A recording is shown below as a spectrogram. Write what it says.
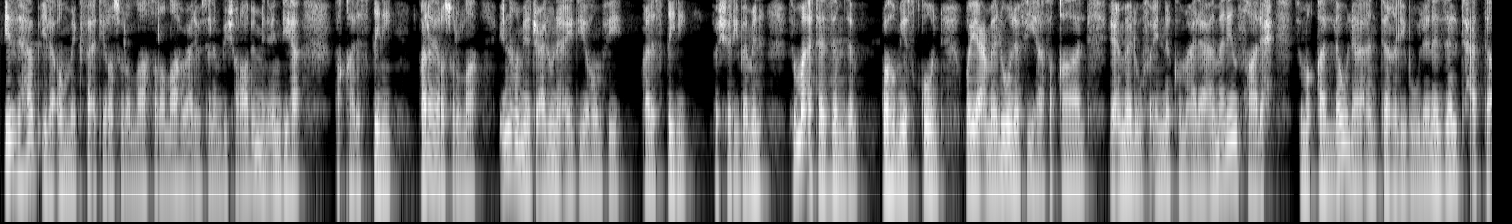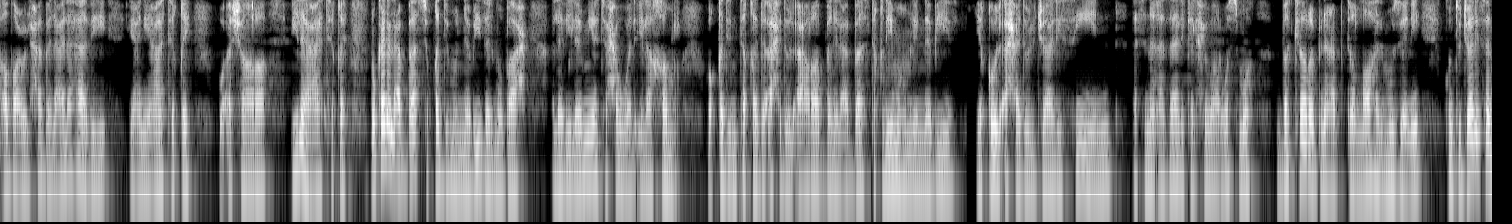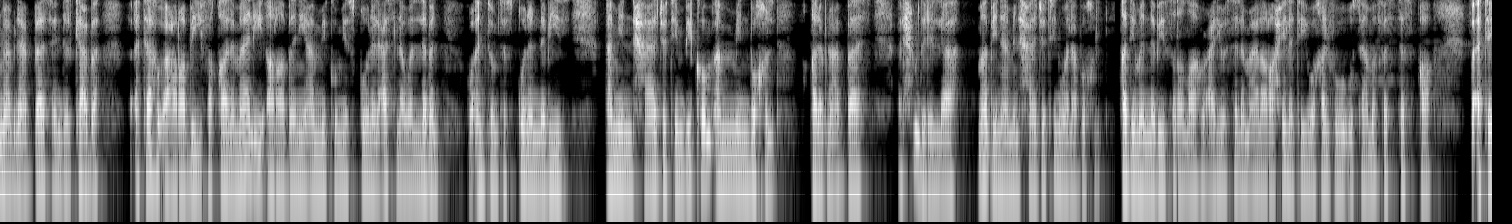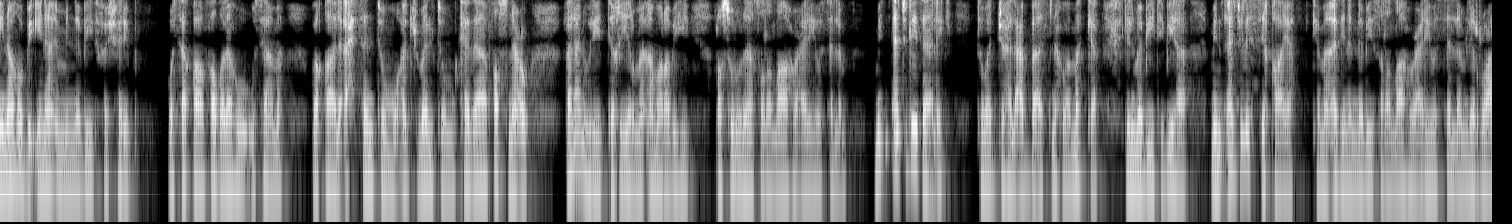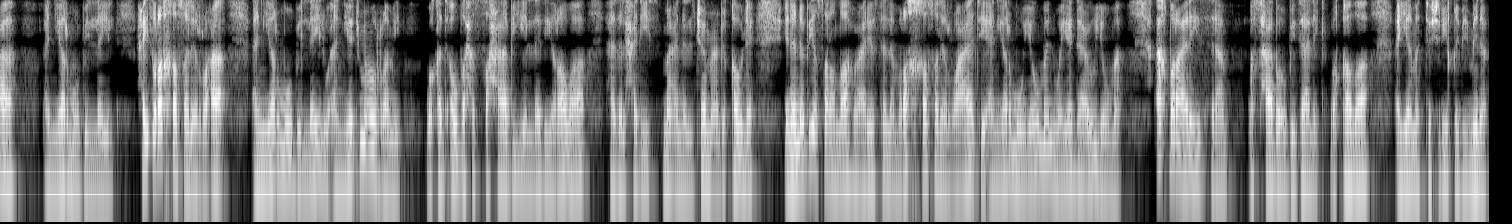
اذهب إلى أمك فأتي رسول الله صلى الله عليه وسلم بشراب من عندها. فقال اسقني. قال يا رسول الله إنهم يجعلون أيديهم فيه. قال اسقني. فشرب منه. ثم أتى زمزم. وهم يسقون ويعملون فيها فقال اعملوا فإنكم على عمل صالح. ثم قال لولا أن تغلبوا لنزلت حتى أضع الحبل على هذه يعني عاتقه. وأشار إلى عاتقه. وكان العباس يقدم النبيذ المباح الذي لم يتحول إلى خمر وقد انتقد أحد الأعراب بني العباس تقديمهم للنبيذ. يقول أحد الجالسين أثناء ذلك الحوار واسمه بكر بن عبد الله المزني كنت جالسا مع ابن عباس عند الكعبة فأتاه أعرابي فقال ما لي أرى بني عمكم يسقون العسل واللبن وأنتم تسقون النبيذ أمن حاجة بكم أم من بخل؟ قال ابن عباس الحمد لله ما بنا من حاجة ولا بخل. قدم النبي صلى الله عليه وسلم على راحلته وخلفه أسامة فاستسقى فأتيناه بإناء من نبيذ فشرب. وسقى فضله أسامة وقال أحسنتم وأجملتم كذا فاصنعوا. فلا نريد تغيير ما أمر به رسولنا صلى الله عليه وسلم. من أجل ذلك توجه العباس نحو مكة للمبيت بها من أجل السقاية كما أذن النبي صلى الله عليه وسلم للرعاة أن يرموا بالليل حيث رخص للرعاة أن يرموا بالليل وأن يجمعوا الرمي. وقد أوضح الصحابي الذي روى هذا الحديث معنى الجمع بقوله إن النبي صلى الله عليه وسلم رخص للرعاة أن يرموا يوما ويدعوا يوما. أخبر عليه السلام أصحابه بذلك وقضى أيام التشريق بمنى.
